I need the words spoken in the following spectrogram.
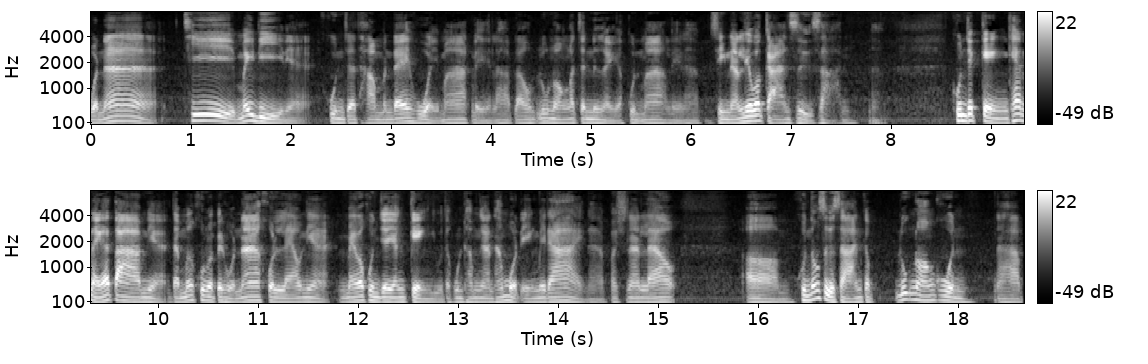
หัวหน้าที่ไม่ดีเนี่ยคุณจะทำมันได้ห่วยมากเลยนะครับแล้วลูกน้องก็จะเหนื่อยกับคุณมากเลยนะครับสิ่งนั้นเรียกว่าการสื่อสารนะคุณจะเก่งแค่ไหนก็ตามเนี่ยแต่เมื่อคุณมาเป็นหัวหน้าคนแล้วเนี่ยแม้ว่าคุณจะยังเก่งอยู่แต่คุณทำงานทั้งหมดเองไม่ได้นะเพราะฉะนั้นแล้วคุณต้องสื่อสารกับลูกน้องคุณ นะครับ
